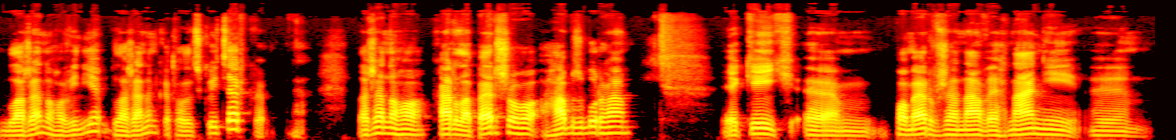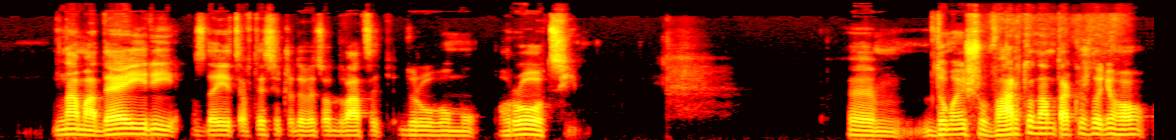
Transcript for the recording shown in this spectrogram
Блаженого він є блаженним католицької церкви. Блаженого Карла І Габсбурга, який ем, помер вже на вигнанні е, на Мадейрі, здається, в 1922 році. Ем, думаю, що варто нам також до нього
